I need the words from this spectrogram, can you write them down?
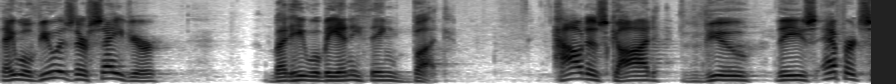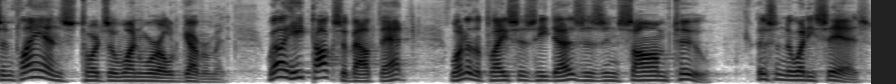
They will view as their Savior, but he will be anything but. How does God view these efforts and plans towards a one world government? Well, he talks about that. One of the places he does is in Psalm 2. Listen to what he says.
